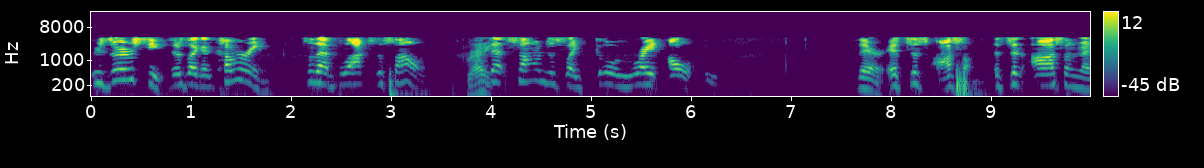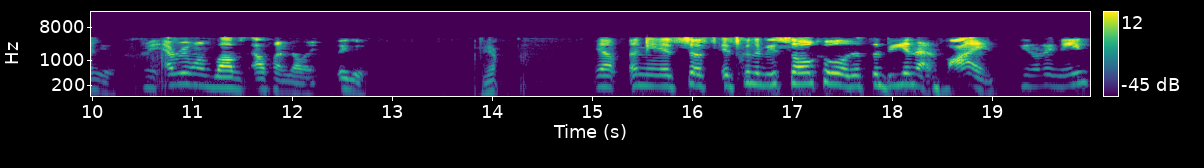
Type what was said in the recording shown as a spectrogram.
reserve seat. There's like a covering so that blocks the sound. right. That sound just like goes right out there. It's just awesome. It's an awesome venue. I mean, everyone loves Alpine Valley. They do. Yep. Yep. I mean, it's just it's going to be so cool just to be in that vibe. You know what I mean?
